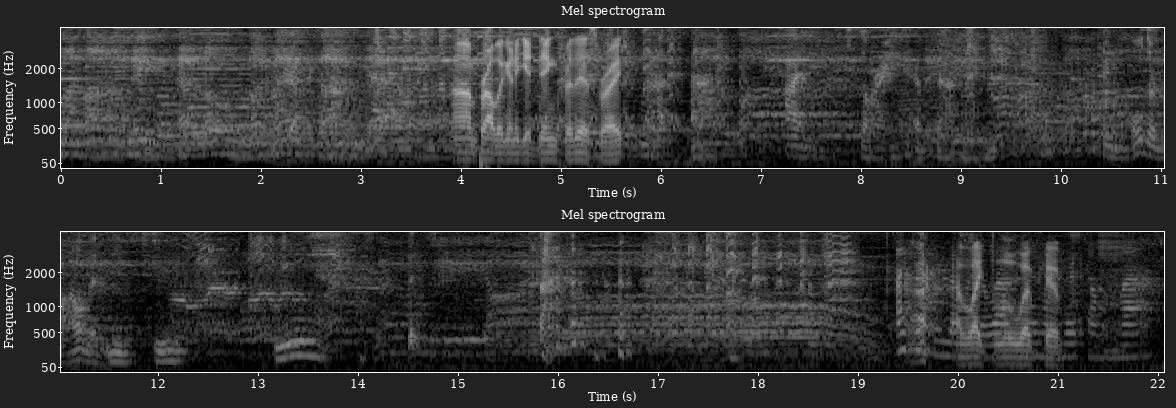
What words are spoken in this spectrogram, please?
my honey. Hello, my ragtime I'm probably gonna get dinged for this, right? Uh, uh, I'm sorry about that. An older model that needs to be fixed. I can't remember like the the last little time webcam. I heard someone laugh.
